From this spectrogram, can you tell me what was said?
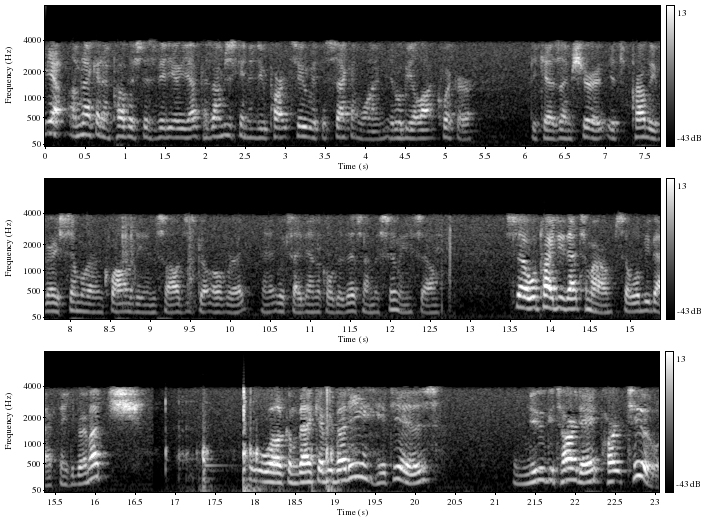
yeah, I'm not going to publish this video yet because I'm just going to do part two with the second one. It'll be a lot quicker because I'm sure it's probably very similar in quality and so I'll just go over it and it looks identical to this I'm assuming so so we'll probably do that tomorrow. So we'll be back. Thank you very much. Welcome back, everybody. It is New Guitar Day Part 2.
